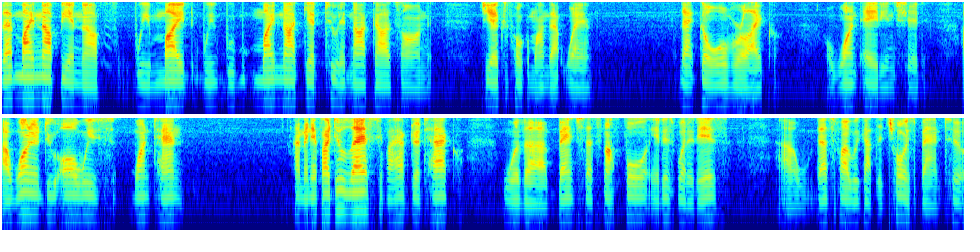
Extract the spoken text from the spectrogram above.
that might not be enough. We might we, we might not get two hit knockouts on GX Pokemon that way that go over like a 180 and shit. I want to do always 110. I mean, if I do less, if I have to attack with a bench that's not full, it is what it is. Uh, that's why we got the choice band too.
